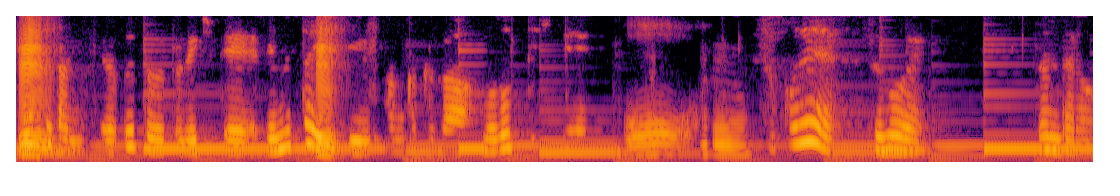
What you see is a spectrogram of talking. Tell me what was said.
座ってたんですけど、うとうとできて、眠たいっていう感覚が戻ってきて、おお。そこですごい、なんだろう、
